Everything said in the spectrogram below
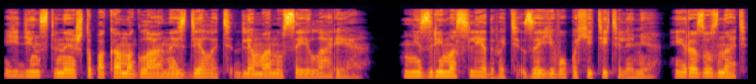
Единственное, что пока могла она сделать для Мануса и Лария, незримо следовать за его похитителями и разузнать,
